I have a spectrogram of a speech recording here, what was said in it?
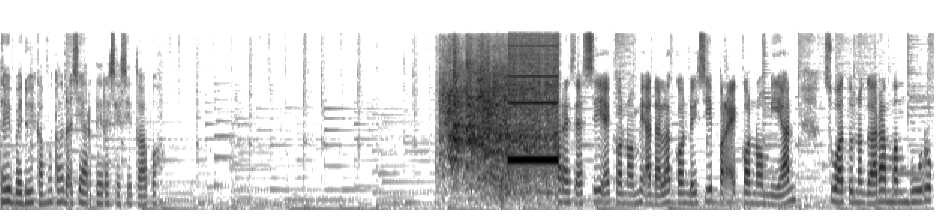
Tapi by the way, kamu tahu gak sih arti resesi itu apa? Resesi ekonomi adalah kondisi perekonomian suatu negara memburuk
